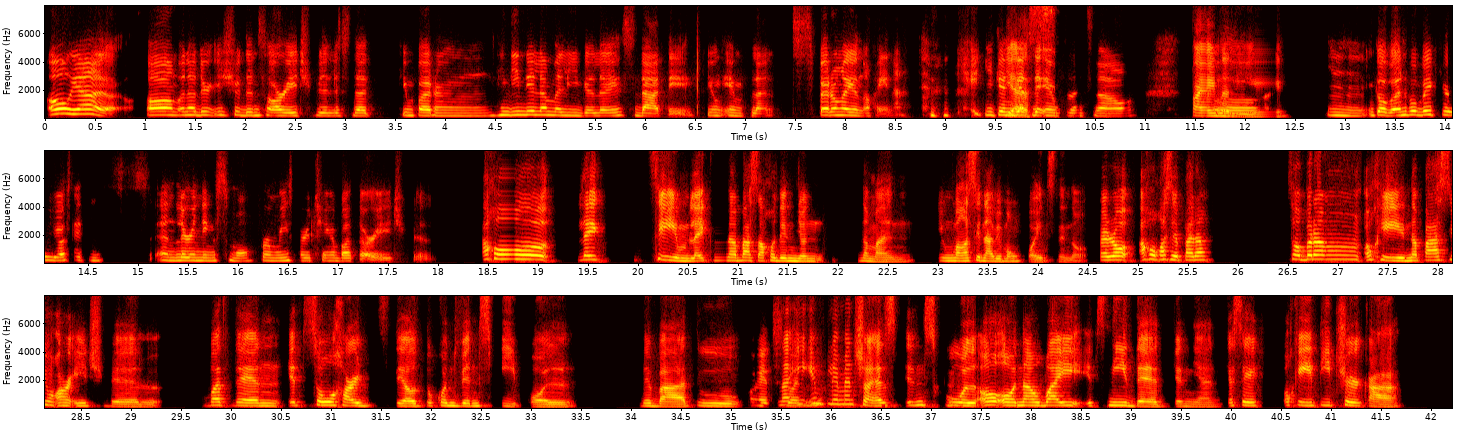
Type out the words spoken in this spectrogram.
Oh, yeah. Um, another issue din sa RH bill is that yung parang hindi nila malegalize dati yung implants. Pero ngayon okay na. you can get the Yes. implants now. Finally. Mhm. Ikaw ba? Ano pa ba yung curiosities and learnings mo from researching about the RH bill? Ako, like, same. Like, nabasa ko din yun naman, yung mga sinabi mong points nino. Pero ako kasi parang, sobrang, okay, napass yung RH bill, but then, it's so hard still to convince people 'Diba? To, Oh, na i-implement siya as in school. Oo, na why it's needed, ganyan. Kasi, okay, teacher ka,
